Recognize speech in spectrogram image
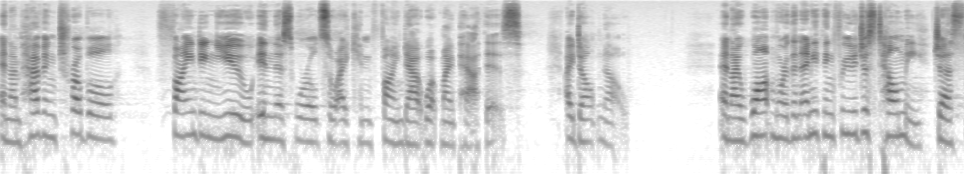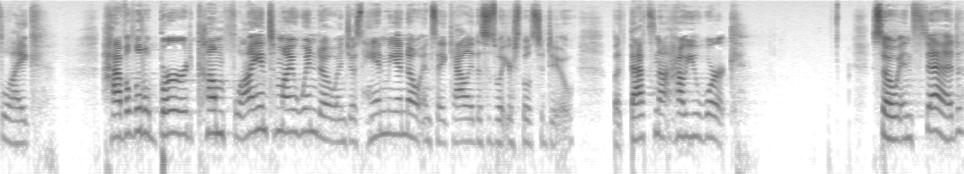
And I'm having trouble finding you in this world so I can find out what my path is. I don't know. And I want more than anything for you to just tell me, just like have a little bird come fly into my window and just hand me a note and say, Callie, this is what you're supposed to do. But that's not how you work. So instead,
